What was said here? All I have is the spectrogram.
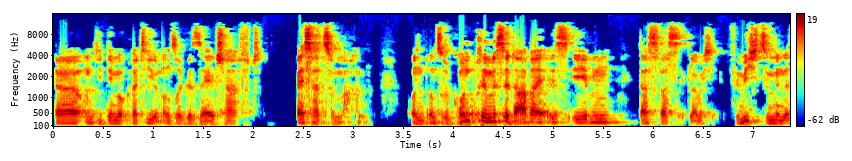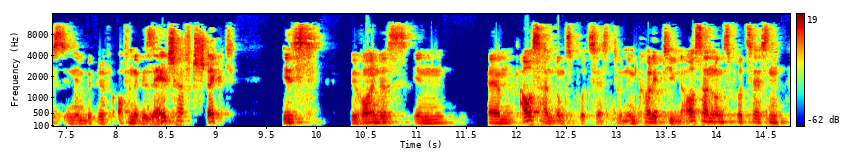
äh, um die Demokratie und unsere Gesellschaft besser zu machen. Und unsere Grundprämisse dabei ist eben das, was, glaube ich, für mich zumindest in dem Begriff offene Gesellschaft steckt, ist, wir wollen das in ähm, Aushandlungsprozessen tun, in kollektiven Aushandlungsprozessen.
